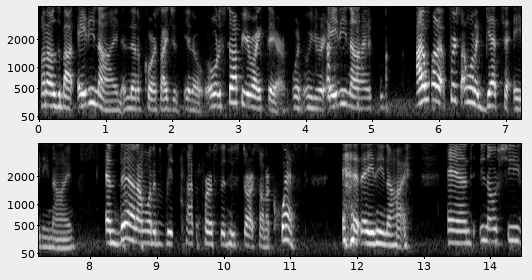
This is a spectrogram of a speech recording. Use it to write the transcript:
when I was about 89, and then of course I just you know I want to stop you right there. When when you're 89, I want to first I want to get to 89, and then I want to be the kind of person who starts on a quest at 89. And you know she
